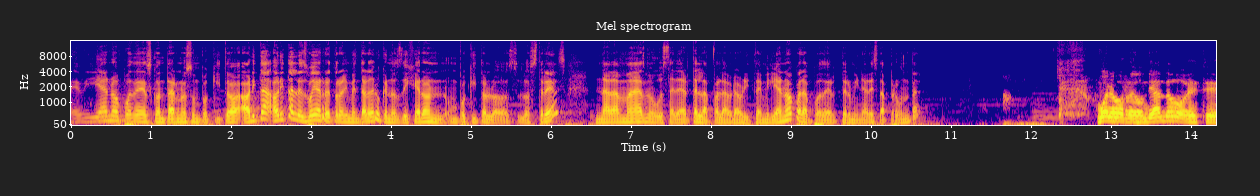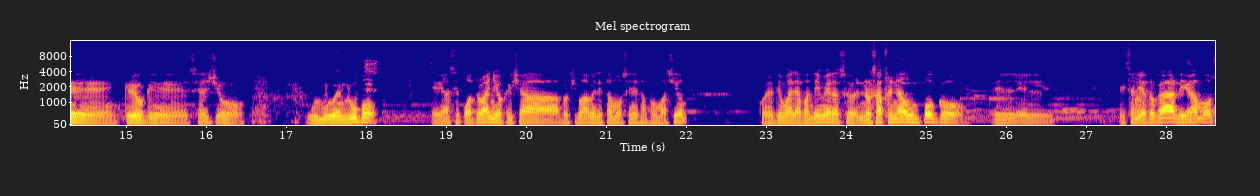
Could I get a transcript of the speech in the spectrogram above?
Emiliano, puedes contarnos un poquito. Ahorita, ahorita les voy a retroalimentar de lo que nos dijeron un poquito los, los tres. Nada más me gustaría darte la palabra ahorita, Emiliano, para poder terminar esta pregunta. Bueno, redondeando, este, creo que se ha hecho un muy buen grupo. Eh, hace cuatro años que ya aproximadamente estamos en esta formación. Con el tema de la pandemia nos, ha frenado un poco el, salir a tocar, digamos,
